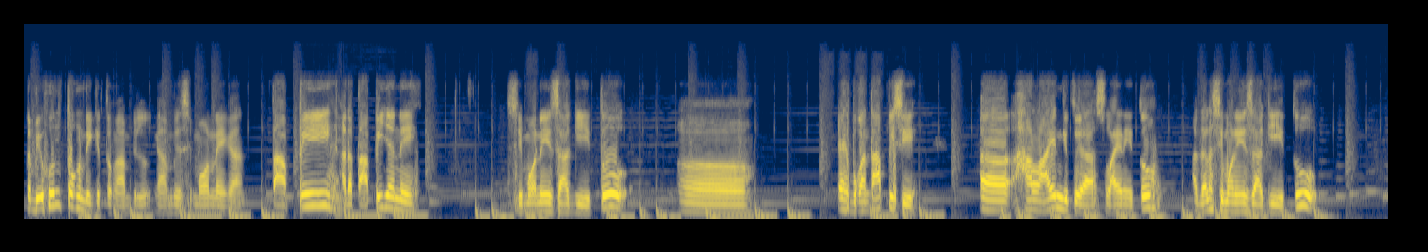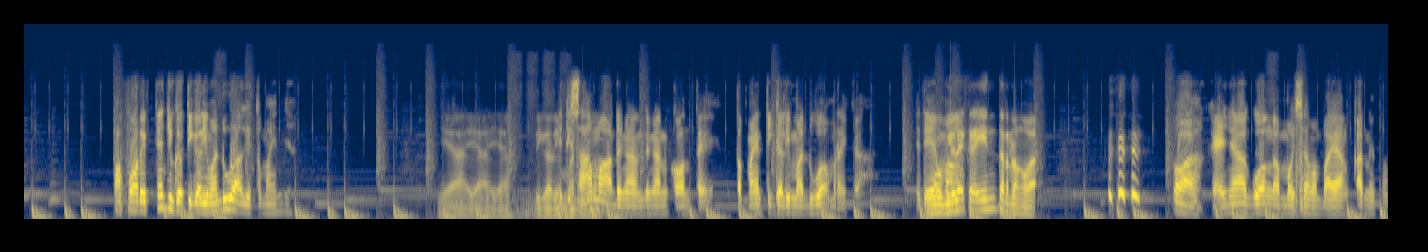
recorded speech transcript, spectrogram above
lebih untung nih gitu ngambil ngambil Simone kan. Tapi ada tapinya nih. Simone Inzaghi itu eh eh bukan tapi sih. Eh hal lain gitu ya. Selain itu adalah Simone Inzaghi itu favoritnya juga 352 gitu mainnya. Iya, iya, iya. 352. Jadi sama dengan dengan Conte. Tetap main 352 mereka. Jadi emang Mobilnya ke Inter dong, Pak. wah kayaknya gua nggak bisa membayangkan itu.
